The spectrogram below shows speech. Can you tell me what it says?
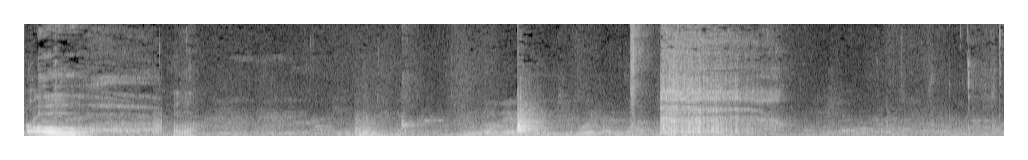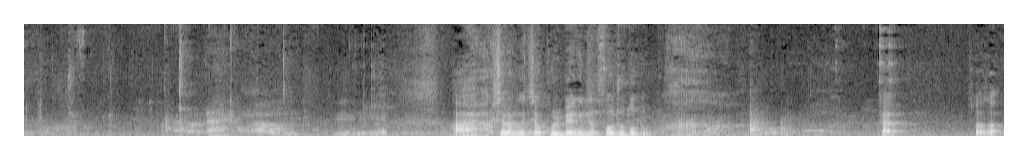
어우, 맞아. 아 확실한 건 진짜 골뱅이는 소주도도 자, 저서.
